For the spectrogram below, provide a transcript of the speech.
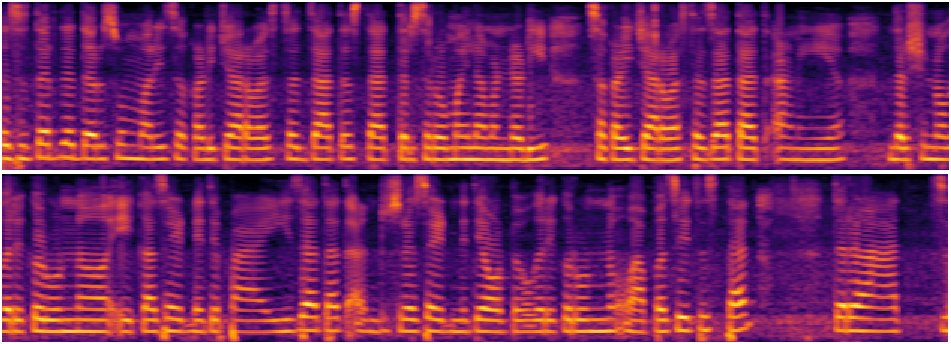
तसं तर त्या दर सोमवारी सकाळी चार वाजता जात असतात. तर सर्व महिला मंडळी सकाळी चार वाजता जातात आणि दर्शन वगैरे करून एकाच एका साईडने ते पायी जातात आणि दुसऱ्या साईडने ते ऑटो वगैरे करून वापस येत असतात. तर आज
